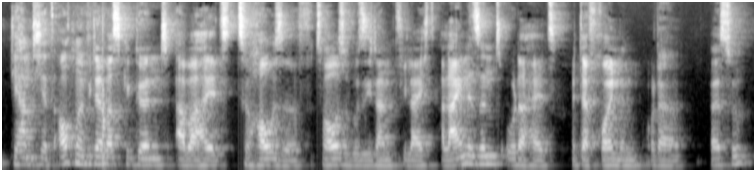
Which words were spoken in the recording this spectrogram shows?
die haben sich jetzt auch mal wieder was gegönnt, aber halt zu Hause. Zu Hause, wo sie dann vielleicht alleine sind oder halt mit der Freundin oder, weißt du?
